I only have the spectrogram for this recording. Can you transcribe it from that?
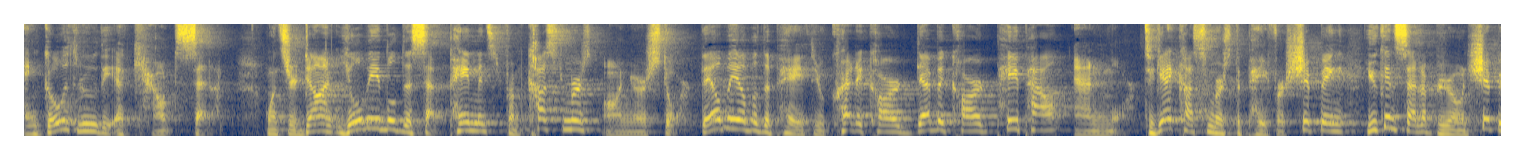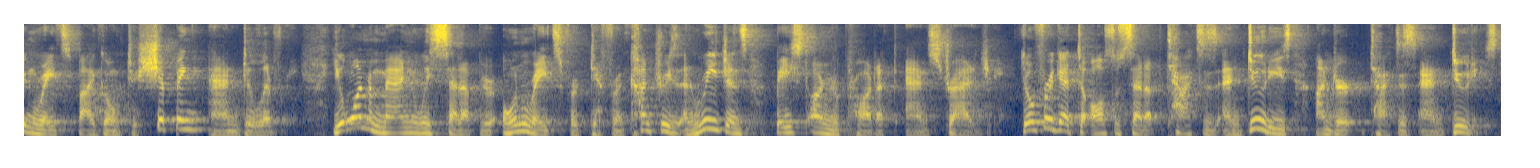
and go through the account setup. Once you're done, you'll be able to set payments from customers on your store. They'll be able to pay through credit card, debit card, PayPal, and more. To get customers to pay for shipping, you can set up your own shipping rates by going to shipping and delivery. You'll want to manually set up your own rates for different countries and regions based on your product and strategy. Don't forget to also set up taxes and duties under taxes and duties,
